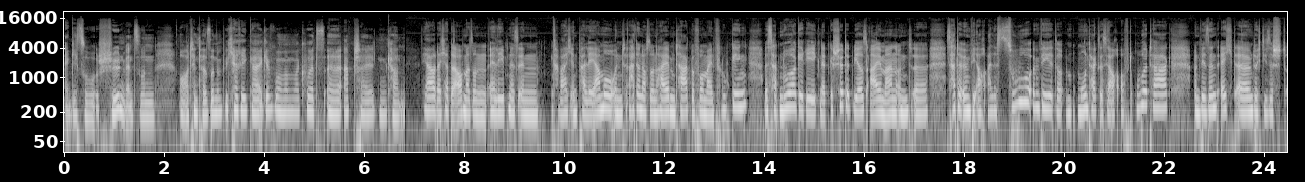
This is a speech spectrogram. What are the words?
eigentlich so schön, wenn es so einen Ort hinter so einem Bücherregal gibt, wo man mal kurz äh, abschalten kann. Ja, oder ich hatte auch mal so ein Erlebnis in da war ich in Palermo und hatte noch so einen halben Tag, bevor mein Flug ging. Es hat nur geregnet, geschüttet wie aus Eimern und äh, es hatte irgendwie auch alles zu. Irgendwie so montags ist ja auch oft Ruhetag und wir sind echt äh, durch diese St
